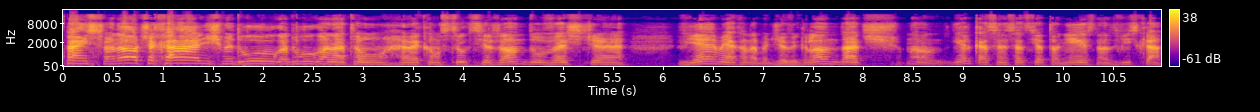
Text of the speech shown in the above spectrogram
Państwa. No, czekaliśmy długo, długo na tą rekonstrukcję rządu. Wreszcie wiemy, jak ona będzie wyglądać. No, wielka sensacja to nie jest, nazwiska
